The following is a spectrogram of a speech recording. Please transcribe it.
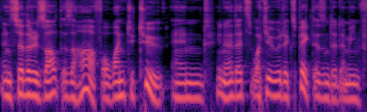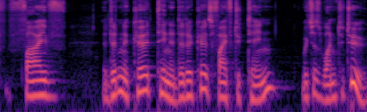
And so the result is a half or 1 to 2. And, you know, that's what you would expect, isn't it? I mean, 5, it didn't occur, 10, it did occur. It's 5 to 10, which is 1 to 2.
